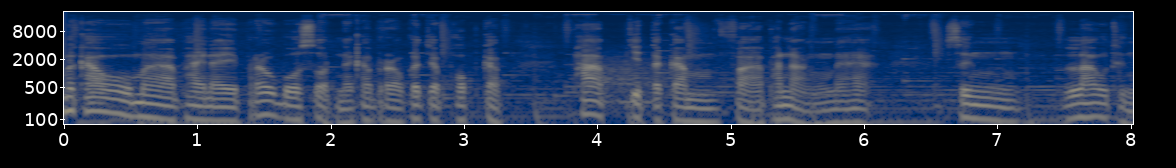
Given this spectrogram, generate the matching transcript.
มื่อเข้ามาภายในพระอุโบสถนะครับ เราก็จะพบกับภาพจิตรกรรมฝาผนังนะฮะซึ่งเล่าถึง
